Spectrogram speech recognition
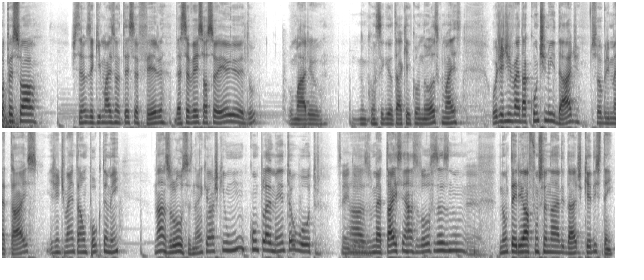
Fala pessoal, estamos aqui mais uma terça-feira. Dessa vez só sou eu e o Edu. O Mário não conseguiu estar aqui conosco, mas hoje a gente vai dar continuidade sobre metais e a gente vai entrar um pouco também nas louças, né? Que eu acho que um complementa o outro. Sem as metais sem as louças não, É. não teriam a funcionalidade que eles têm.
